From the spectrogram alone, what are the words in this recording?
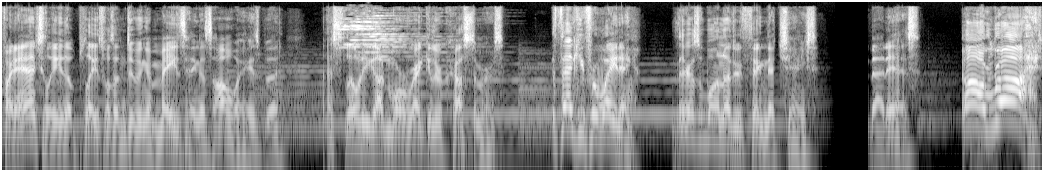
Financially, the place wasn't doing amazing as always, but I slowly got more regular customers. Thank you for waiting. There's one other thing that changed. That is, All right,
